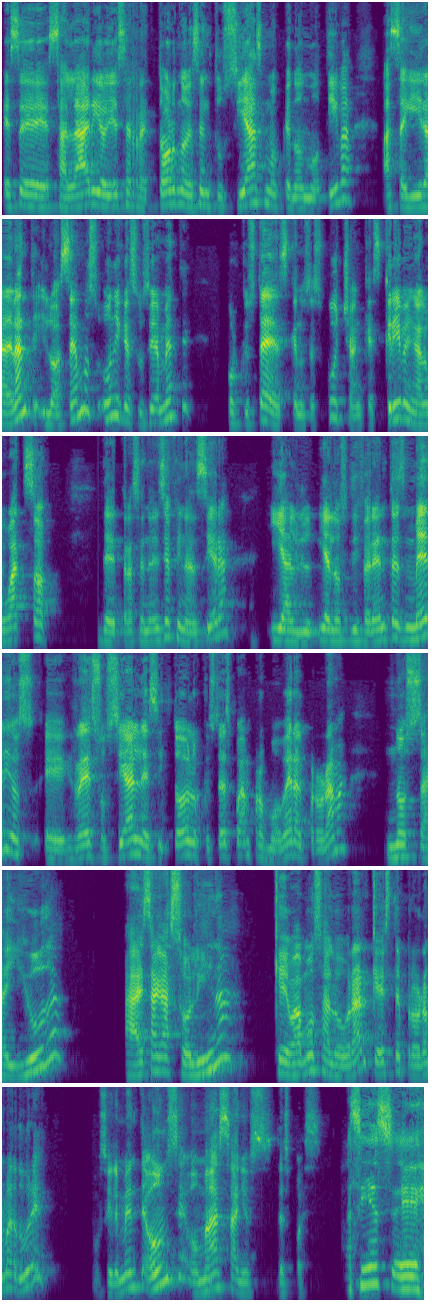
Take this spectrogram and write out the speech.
ese salario y ese retorno, ese entusiasmo que nos motiva a seguir adelante. Y lo hacemos única y exclusivamente porque ustedes que nos escuchan, que escriben al WhatsApp de trascendencia financiera y, a los diferentes medios, eh, redes sociales y todo lo que ustedes puedan promover al programa, nos ayuda a esa gasolina que vamos a lograr que este programa dure posiblemente 11 o más años después. Así es, eh,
